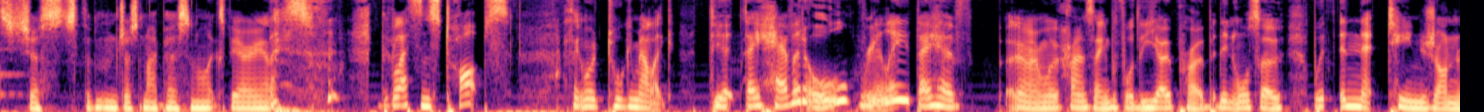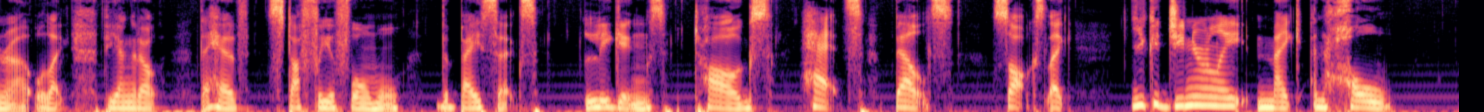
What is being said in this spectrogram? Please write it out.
It's just the, just my personal experience. the Glassons tops, I think we're talking about like they, they have it all, really. They have, know, we are kind of saying before the Yo Pro, but then also within that teen genre or like the young adult, they have stuff for your formal, the basics, leggings, togs, hats, belts, socks. Like you could generally make a whole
